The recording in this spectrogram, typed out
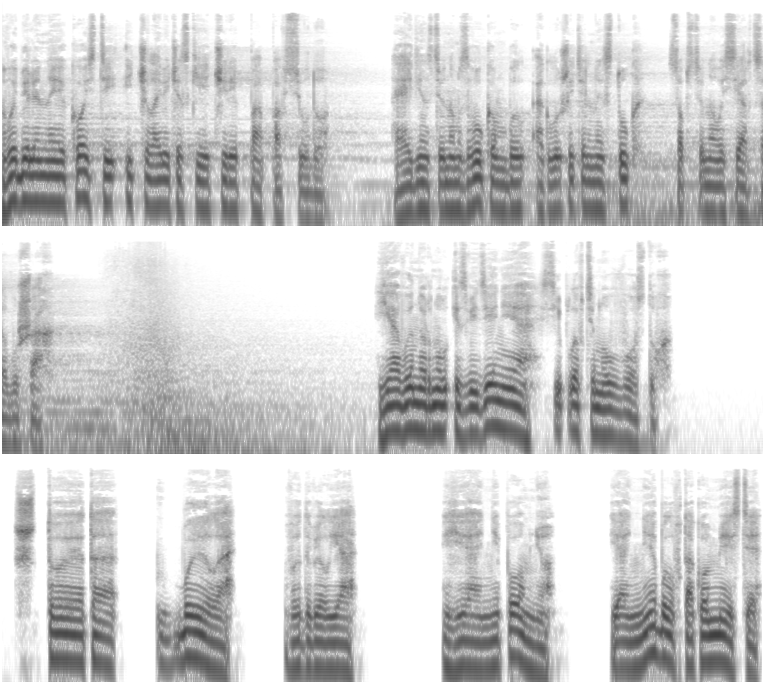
выбеленные кости и человеческие черепа повсюду. А единственным звуком был оглушительный стук собственного сердца в ушах. Я вынырнул из видения, сипло втянув воздух. «Что это было?» — выдавил я. «Я не помню. Я не был в таком месте».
